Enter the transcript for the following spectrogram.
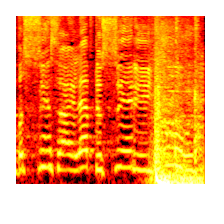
ever since I left the city. You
